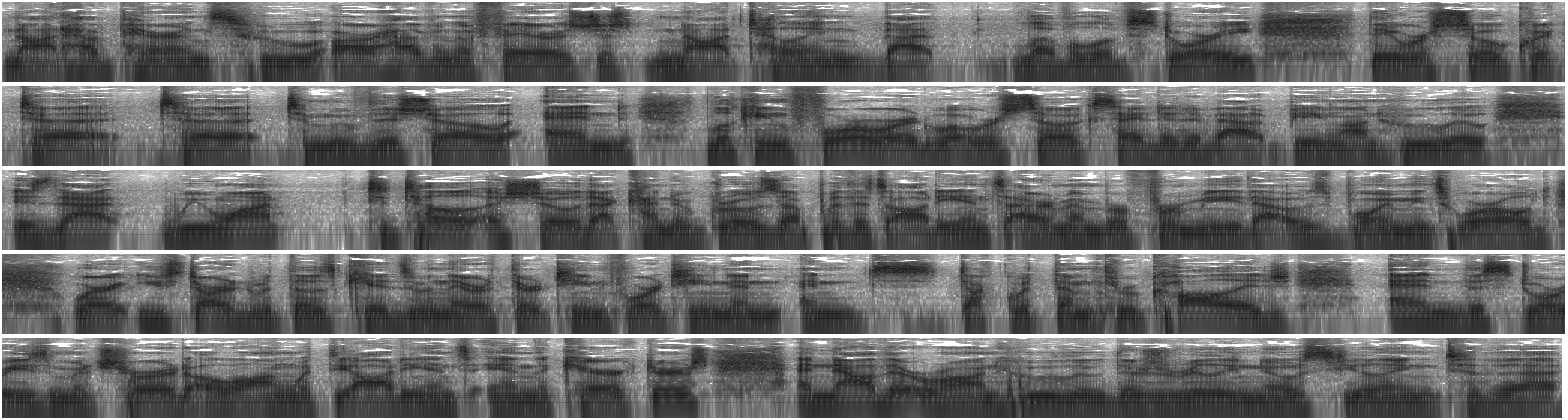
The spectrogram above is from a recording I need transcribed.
not have parents who are having affairs, just not telling that level of story. They were so quick to to to move the show. And looking forward, what we're so excited about being on Hulu is that we want to tell a show that kind of grows up with its audience. I remember for me, that was Boy Meets World, where you started with those kids when they were 13, 14 and, and stuck with them through college. And the stories matured along with the audience and the characters. And now that we're on Hulu, there's really no ceiling to the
